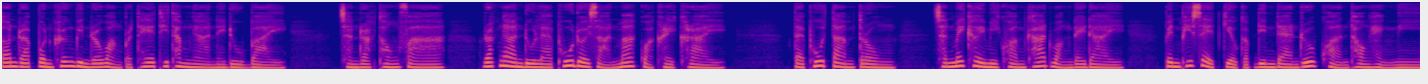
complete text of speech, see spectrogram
ต้อนรับบนเครื่องบินระหว่างประเทศที่ทำงานในดูไบ ฉันรักท้องฟ้า รักงานดูแลผู้โดยสารมากกว่าใครๆ แต่พูดตามตรง ฉันไม่เคยมีความคาดหวังใด ๆ เป็นพิเศษเกี่ยวกับดินแดนรูปขวานทองแห่งนี้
